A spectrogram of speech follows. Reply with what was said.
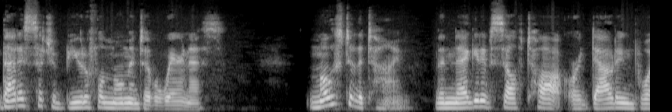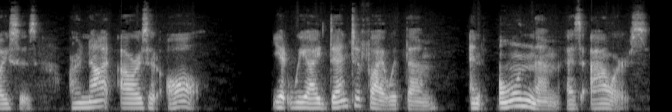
That is such a beautiful moment of awareness. Most of the time, the negative self talk or doubting voices are not ours at all, yet we identify with them and own them as ours.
